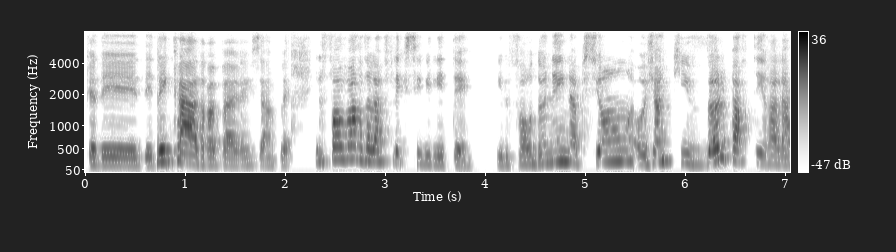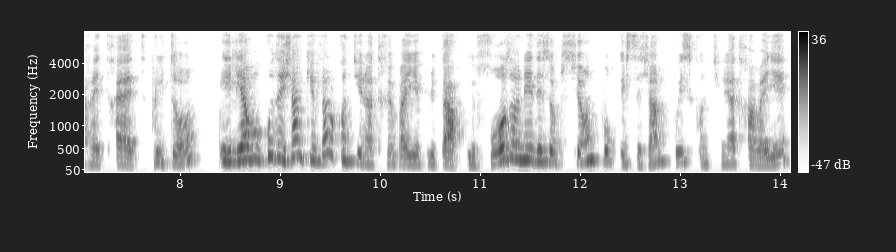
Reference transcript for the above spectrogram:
que des, des, cadres, par exemple. Il faut avoir de la flexibilité. Il faut donner une option aux gens qui veulent partir à la retraite plus tôt. Il y a beaucoup de gens qui veulent continuer à travailler plus tard. Il faut donner des options pour que ces gens puissent continuer à travailler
